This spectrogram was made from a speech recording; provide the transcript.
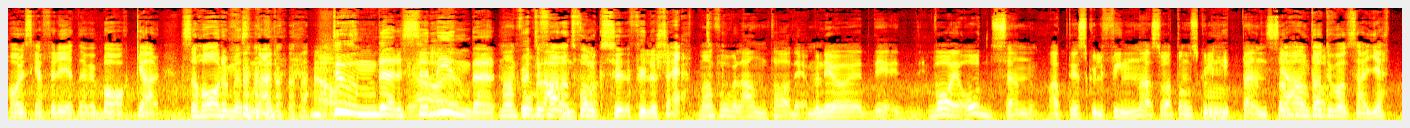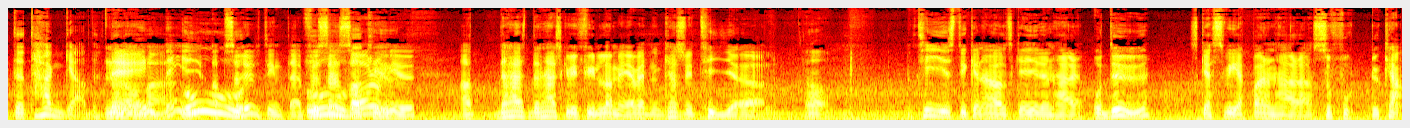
har i skafferiet när vi bakar så har de en sån där dundercylinder väl utifall att folk fyller 21. Man får väl anta det. Men det, det, vad är oddsen att det skulle finnas och att de skulle hitta en samma Mm. Jag antar dag? att du var så här jättetaggad. Nej, bara, nej, "Oh." absolut inte. För Oh, sen sa de kul. ju att det här, den här ska vi fylla med, jag vet inte, kanske det är 10 öl. Ja. 10 stycken öl ska i den här och du ska svepa den här så fort du kan.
